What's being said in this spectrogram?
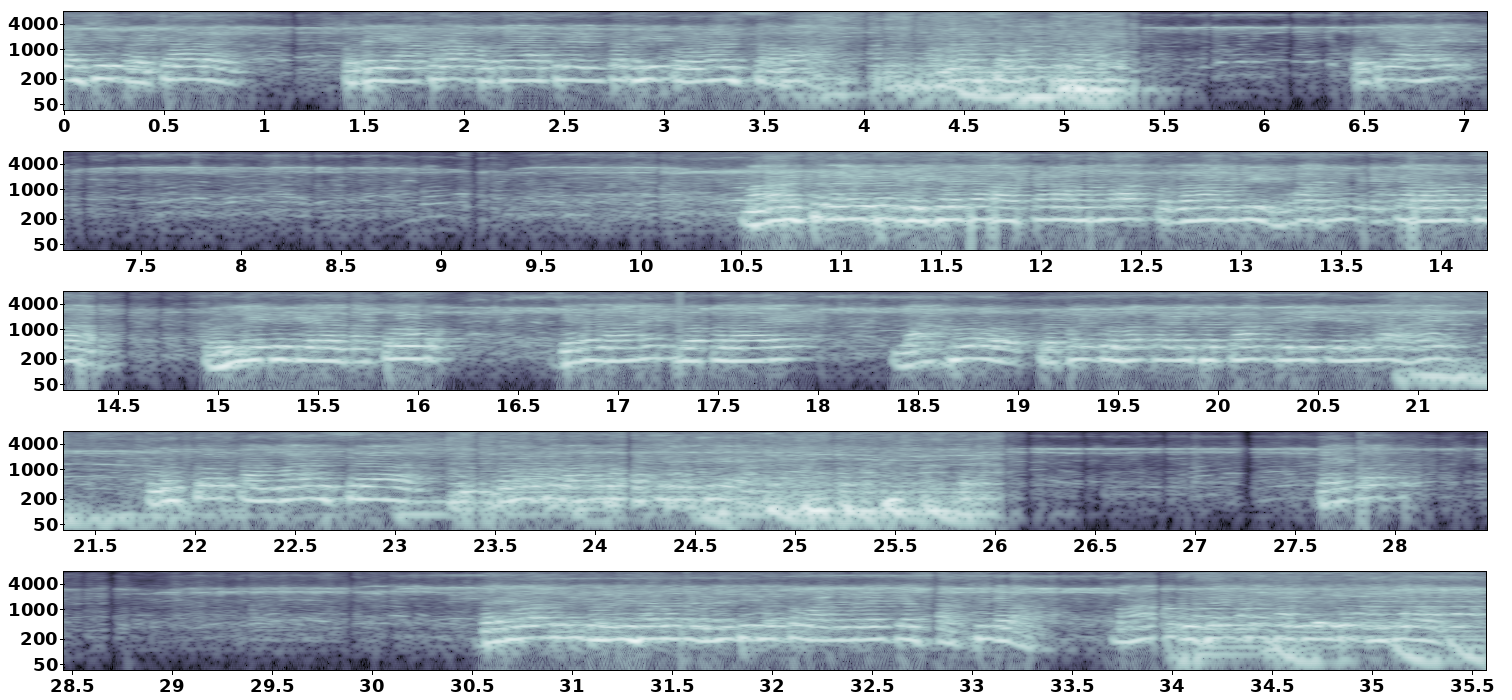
अशी प्रचार पदयात्रा पदयात्रेनंतर ही कोरोना सभा आम्हाला सर्वांच्या होते आहे महाराष्ट्र नव्हे तर देशाच्या राजकारणाला प्रधानमंत्री म्हणून नावाचा उल्लेख केला जातो. जननायक लोकनायक लाखो प्रपंच उभा करण्याचं काम त्यांनी केलेलं आहे. ऊसतोड कामगारांस समस्त भारतवासियांचे धन्यवाद धन्यवाद मी धोंडे साहेबांना विनंती करतो मान्यवरांच्या साक्षीला महापुरुषांच्या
